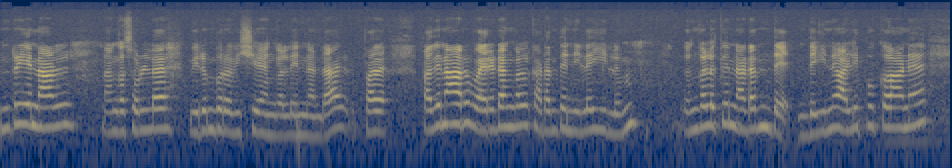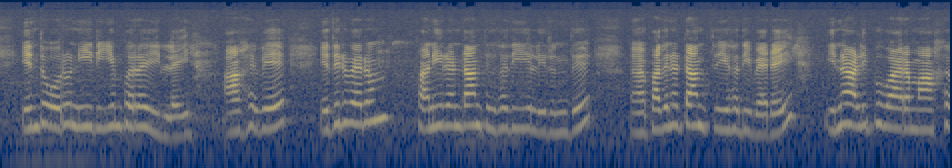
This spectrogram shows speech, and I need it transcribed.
இன்றைய நாள் நாங்கள் சொல்ல விரும்புகிற விஷயங்கள் என்னென்றால் ப பதினாறு வருடங்கள் கடந்த நிலையிலும் எங்களுக்கு நடந்த. இந்த இன அழிப்புக்கான எந்த ஒரு நீதியும் பெற இல்லை. ஆகவே எதிர்வரும் பனிரெண்டாம் திகதியில் இருந்து பதினெட்டாம் திகதி வரை இன அழிப்பு வாரமாக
